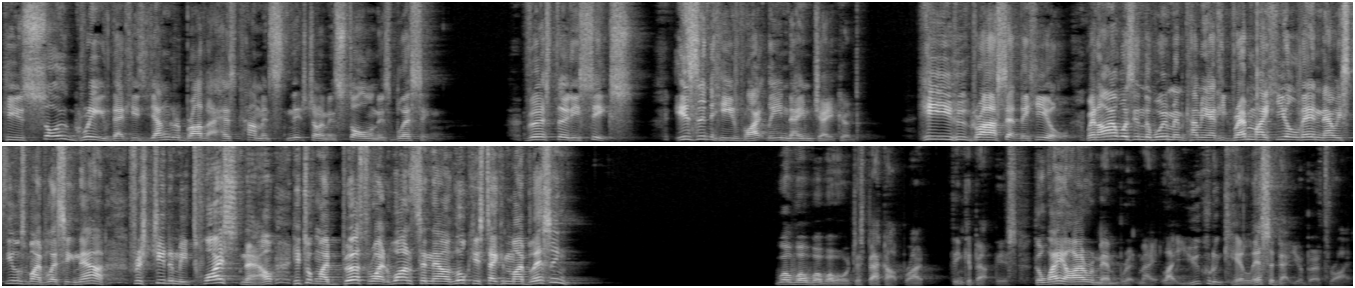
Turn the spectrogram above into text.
He is so grieved that his younger brother has come and snitched on him and stolen his blessing. Verse 36 Isn't he rightly named Jacob? He who grasped at the heel. When I was in the womb and coming out, he grabbed my heel then. Now he steals my blessing now. For he's cheated me twice now. He took my birthright once, and now look, he's taken my blessing. Whoa, whoa, whoa, whoa, whoa. Just back up, right? Think about this. The way I remember it, mate, like you couldn't care less about your birthright.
